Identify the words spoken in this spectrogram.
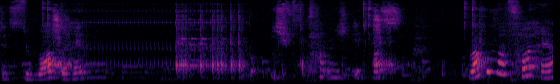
Das Wasser, hä? Ich frage mich etwas. Warum war vorher.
